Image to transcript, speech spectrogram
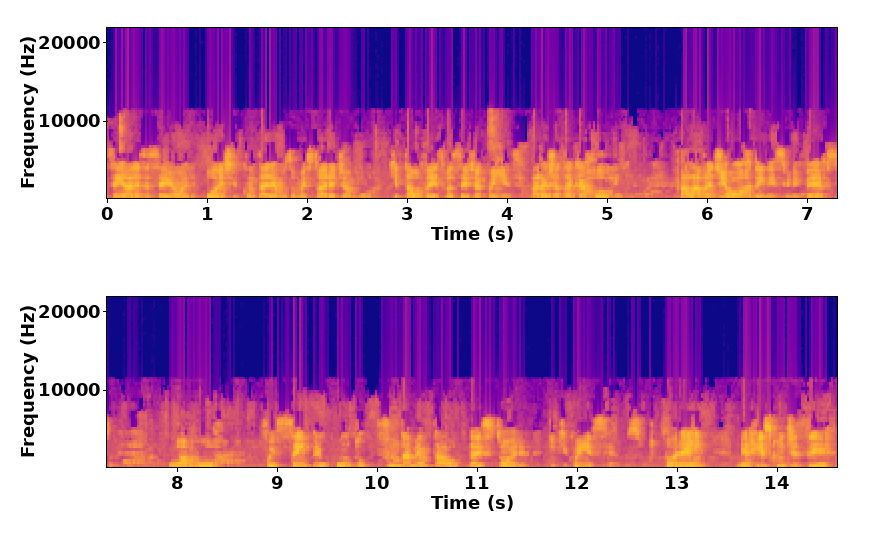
Senhoras e senhores, hoje contaremos uma história de amor que talvez vocês já conheçam. Para J.K. Rowling, palavra de ordem nesse universo, o amor foi sempre o ponto fundamental da história em que conhecemos. Porém, me arrisco em dizer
